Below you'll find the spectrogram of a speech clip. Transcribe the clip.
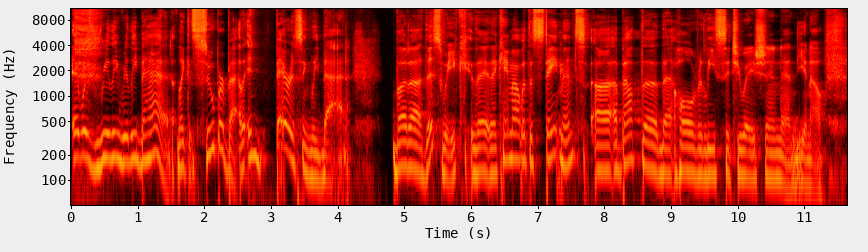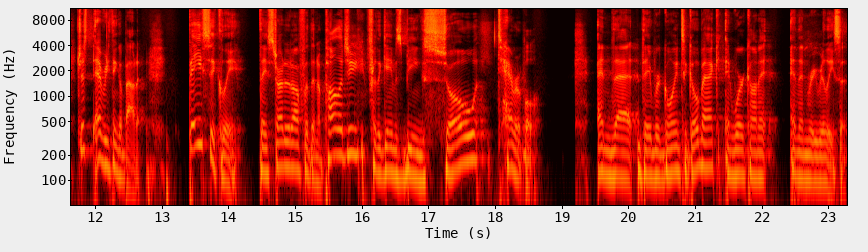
it was really really bad, like super bad, embarrassingly bad. But uh, this week they, they came out with a statement uh, about the that whole release situation and you know just everything about it. Basically, they started off with an apology for the games being so terrible, and that they were going to go back and work on it and then re-release it.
